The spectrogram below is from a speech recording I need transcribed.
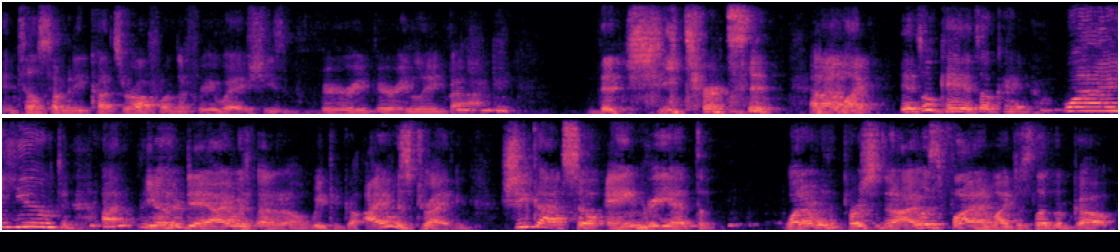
Until somebody cuts her off on the freeway, she's very very laid back. then she turns it, and I'm like, it's okay, it's okay. Why are you? d-" I, the other day, I was I don't know, a week ago, I was driving. She got so angry at the whatever the person that I was fine. I'm like, just let them go.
